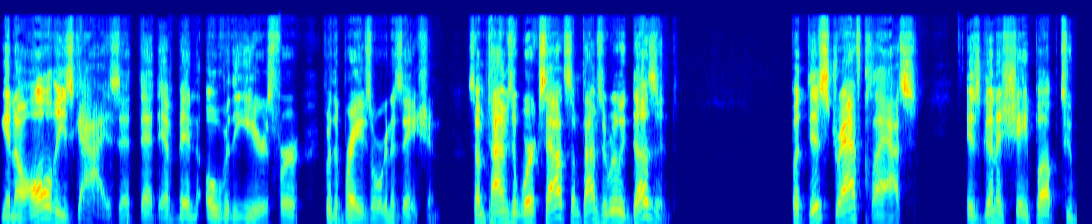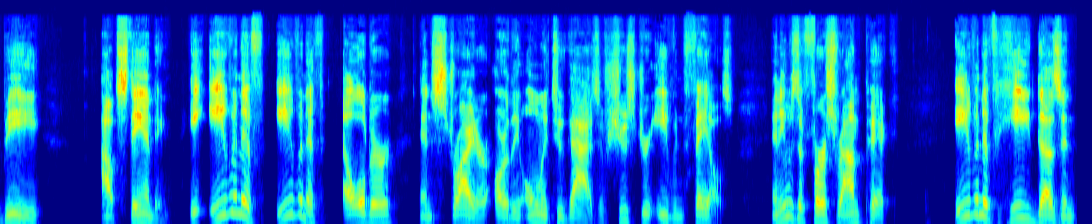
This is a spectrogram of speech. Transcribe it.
you know all these guys that that have been over the years for for the Braves organization. Sometimes it works out, sometimes it really doesn't. But this draft class is going to shape up to be outstanding. even if even if Elder and Strider are the only two guys, if Schuster even fails, and he was a first round pick, even if he doesn't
